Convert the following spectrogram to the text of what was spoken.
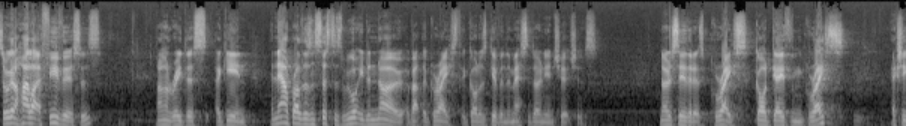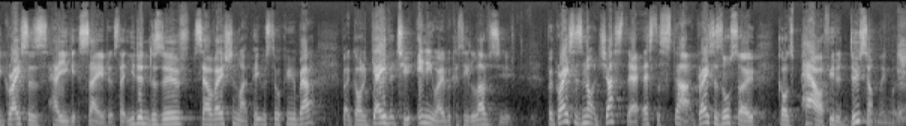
So we're going to highlight a few verses. I'm going to read this again. And now, brothers and sisters, we want you to know about the grace that God has given the Macedonian churches. Notice there that it's grace. God gave them grace. Actually, grace is how you get saved. It's that you didn't deserve salvation, like Pete was talking about, but God gave it to you anyway because He loves you. But grace is not just that, that's the start. Grace is also God's power for you to do something with it.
